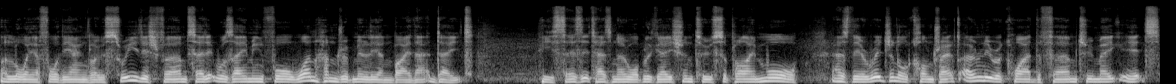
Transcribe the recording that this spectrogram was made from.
A lawyer for the Anglo Swedish firm said it was aiming for 100 million by that date. He says it has no obligation to supply more, as the original contract only required the firm to make its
